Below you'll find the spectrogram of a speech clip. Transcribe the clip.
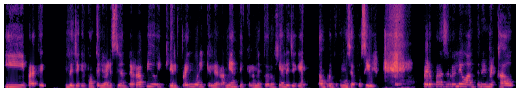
y para que le llegue el contenido al estudiante rápido y que el framework y que la herramienta y que la metodología le llegue tan pronto como sea posible pero para ser relevante en el mercado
